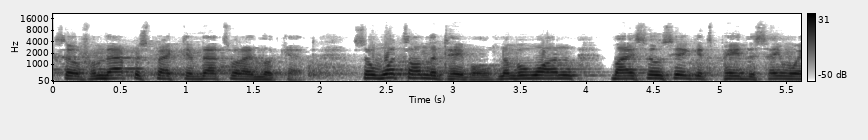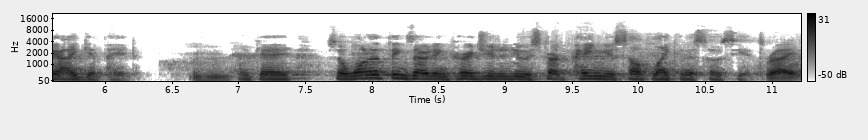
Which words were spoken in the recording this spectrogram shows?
so from that perspective, that's what I look at. So what's on the table? Number one, my associate gets paid the same way I get paid. Mm-hmm. Okay, so one of the things I would encourage you to do is start paying yourself like an associate. Right.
